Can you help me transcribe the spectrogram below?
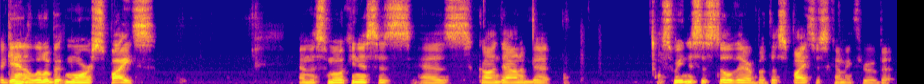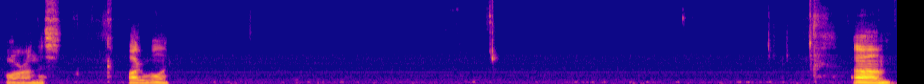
again, a little bit more spice. And the smokiness has, gone down a bit. The sweetness is still there, but the spice is coming through a bit more on this Lagavulin. Um,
